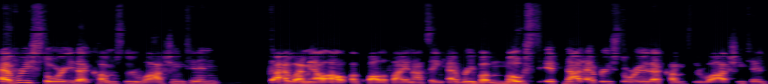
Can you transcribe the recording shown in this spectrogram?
every story that comes through washington I, I mean, I'll, I'll, qualify it, not saying every, but most, if not every story that comes through Washington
